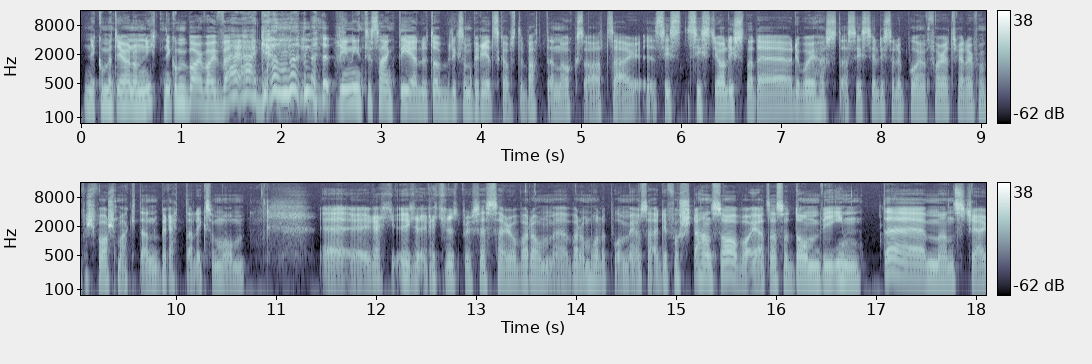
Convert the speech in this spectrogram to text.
ni kommer inte göra något nytt, ni kommer bara vara i vägen. det är en intressant del av liksom beredskapsdebatten också. Att så här, sist, sist jag lyssnade, det var i höstas, sist jag lyssnade på en företrädare från Försvarsmakten berätta liksom om eh, rek rekrytprocesser och vad de, vad de håller på med. Och så här, det första han sa var ju att alltså, de vi inte mönstrar,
